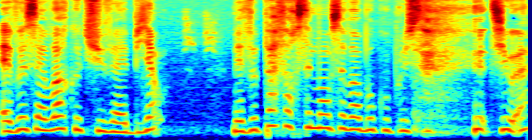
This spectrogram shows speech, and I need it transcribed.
elle veut savoir que tu vas bien. Mais elle veut pas forcément en savoir beaucoup plus, tu vois.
